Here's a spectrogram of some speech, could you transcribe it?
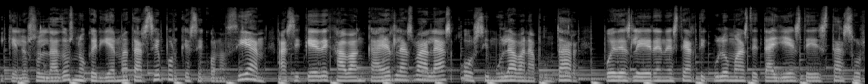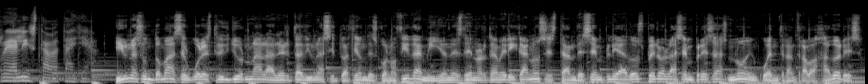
y que los soldados no querían matarse porque se conocían, así que dejaban caer las balas o simulaban apuntar. Puedes leer en este artículo más detalles de esta surrealista batalla. Y un asunto más, el Wall Street Journal alerta de una situación desconocida. Millones de norteamericanos están desempleados, pero las empresas no encuentran trabajadores.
